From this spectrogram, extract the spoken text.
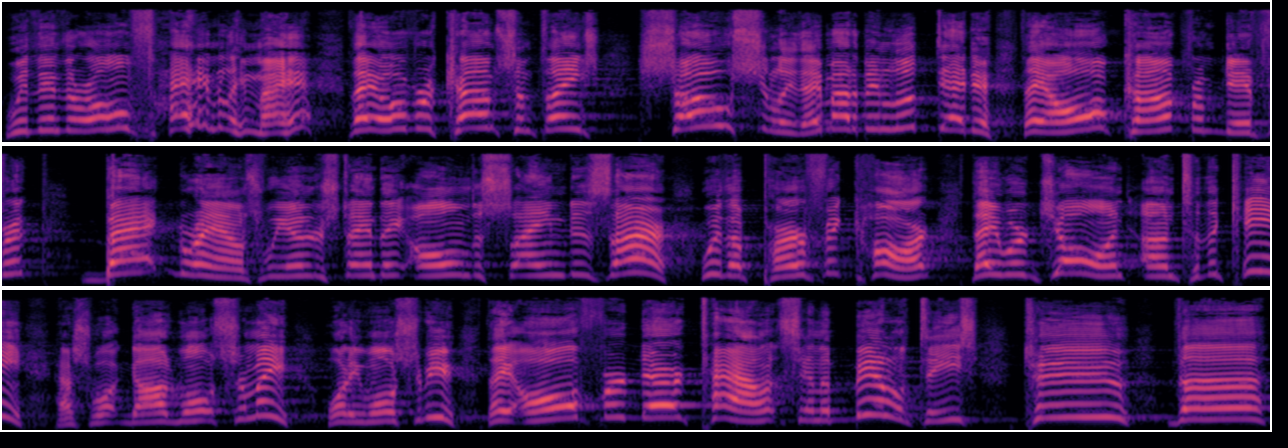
within their own family, man. They overcome some things socially. They might have been looked at. They all come from different backgrounds. We understand they own the same desire. With a perfect heart, they were joined unto the king. That's what God wants from me, what he wants from you. They offered their talents and abilities to the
